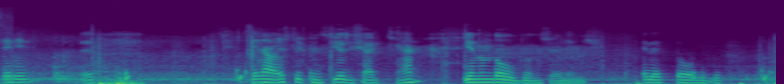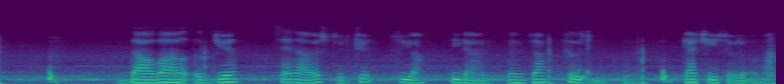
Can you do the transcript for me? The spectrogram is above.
senin e, Sena Öztürk'ün suya düşerken yanında olduğunu söylemiş. Evet doğrudur. Davacı Sena Öztürk'ü suya Dilara kılıç gitti. Gerçeği söyle bana.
